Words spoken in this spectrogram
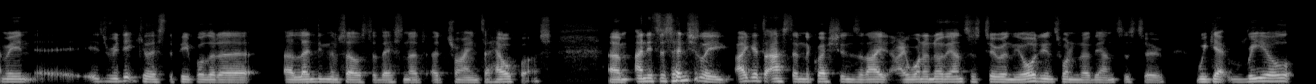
I mean, it's ridiculous the people that are, are lending themselves to this and are, are trying to help us. Um, and it's essentially, I get to ask them the questions that I, I want to know the answers to, and the audience want to know the answers to. We get real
